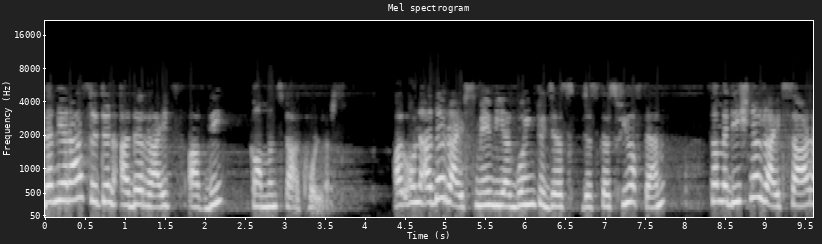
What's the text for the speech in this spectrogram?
Then there are certain other rights of the common stockholder اور ان ادر رائٹس میں we are going to just discuss few of them some additional rights are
